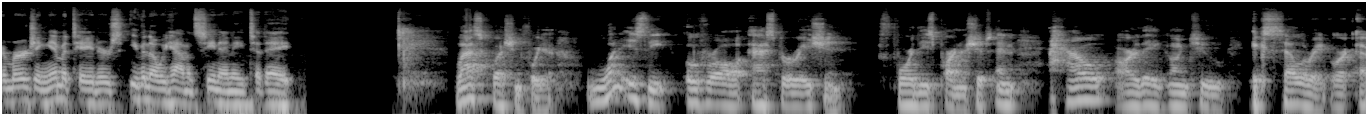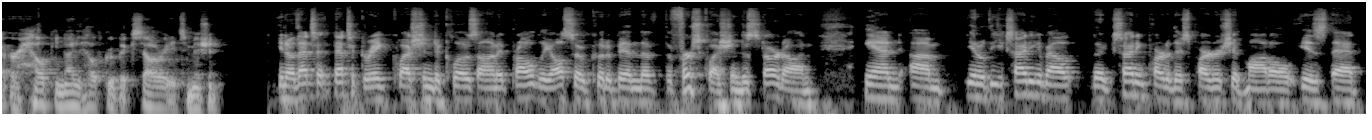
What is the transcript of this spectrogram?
emerging imitators, even though we haven't seen any to date. Last question for you. What is the overall aspiration for these partnerships and how are they going to accelerate or, or help United Health Group accelerate its mission? You know, that's a that's a great question to close on. It probably also could have been the, the first question to start on. And um, you know, the exciting about the exciting part of this partnership model is that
